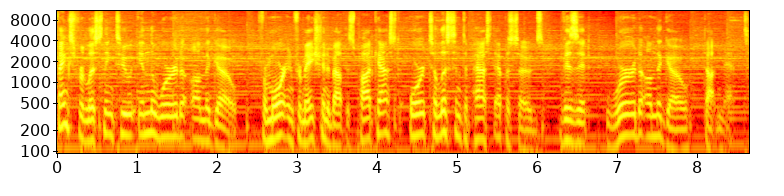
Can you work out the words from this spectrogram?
Thanks for listening to In the Word on the Go. For more information about this podcast or to listen to past episodes, visit wordonthego.net.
